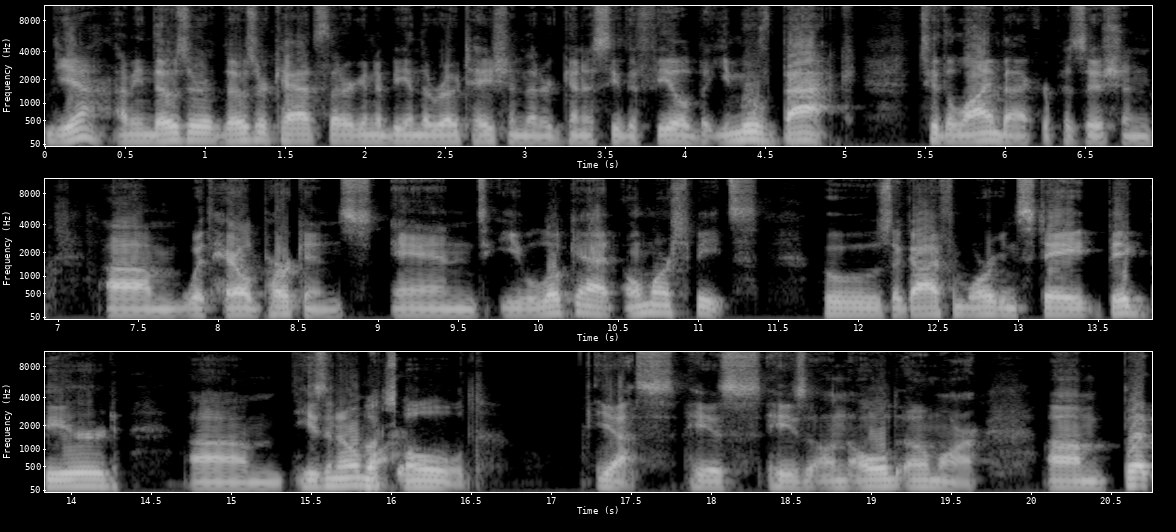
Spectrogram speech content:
yeah, I mean those are those are cats that are going to be in the rotation that are going to see the field. But you move back to the linebacker position um, with Harold Perkins, and you look at Omar Speights who's a guy from Oregon State, big beard. Um, he's an Omar. Looks old. Yes, he is. He's an old Omar. Um, but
